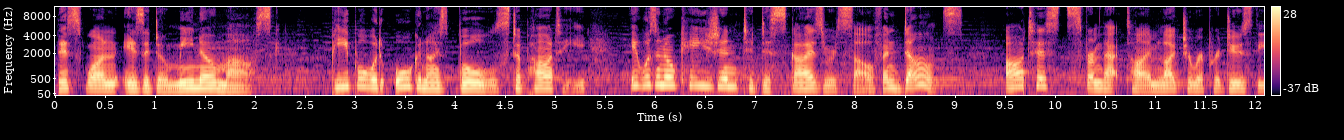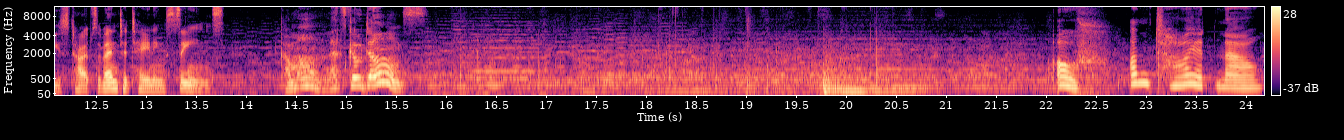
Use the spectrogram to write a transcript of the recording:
This one is a domino mask. People would organize balls to party. It was an occasion to disguise yourself and dance. Artists from that time liked to reproduce these types of entertaining scenes. Come on, let's go dance! Oh, I'm tired now.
